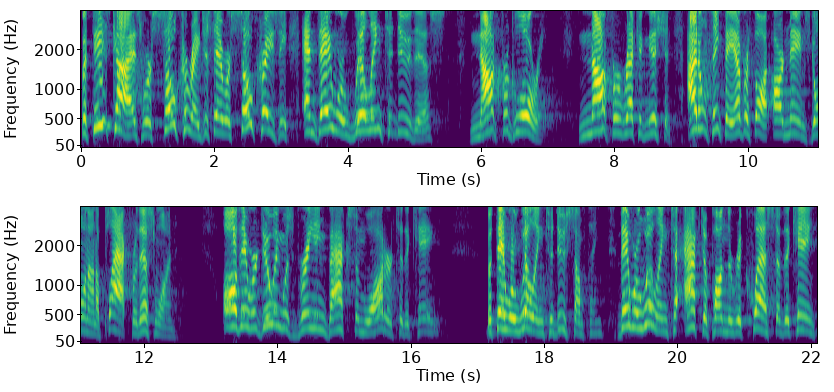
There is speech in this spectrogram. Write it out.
But these guys were so courageous, they were so crazy, and they were willing to do this not for glory, not for recognition. I don't think they ever thought our name's going on a plaque for this one. All they were doing was bringing back some water to the king. But they were willing to do something. They were willing to act upon the request of the king.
